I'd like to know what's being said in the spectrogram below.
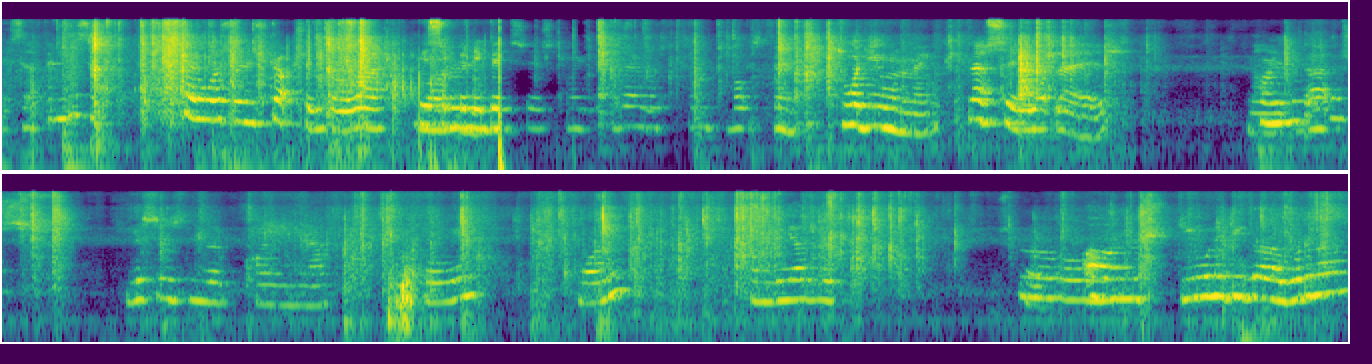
This open this up. So what's the instructions are there? Here's some mini pieces. There was some box thing. So what do you want to make? Let's see what there is. Pine that's this is the pineapple one and the other um do you want to do the watermelon?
